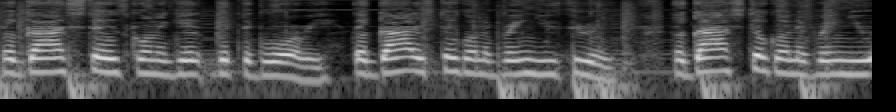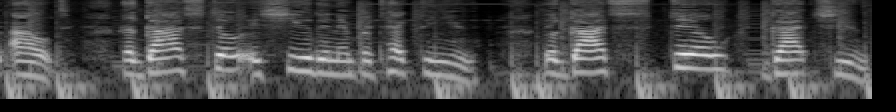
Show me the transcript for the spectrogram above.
That God still is going to get, get the glory. That God is still going to bring you through. That God's still going to bring you out. That God still is shielding and protecting you. That God still got you.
